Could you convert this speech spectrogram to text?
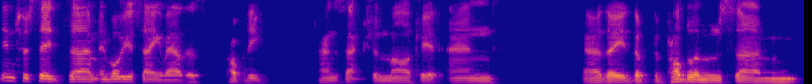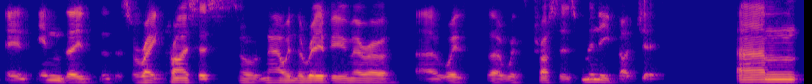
interested um, in what you're saying about this property transaction market and uh, the, the, the problems um, in in the, the rate crisis, or now in the rearview mirror uh, with uh, with Truss's mini budget. Um,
